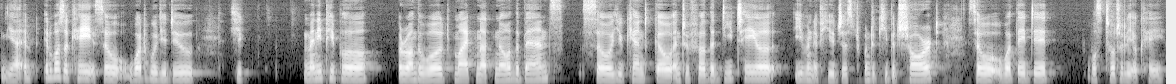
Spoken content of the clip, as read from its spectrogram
yeah, it, it was okay. So, what will you do? You, many people around the world might not know the bands, so you can't go into further detail, even if you just want to keep it short. So, what they did was totally okay.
